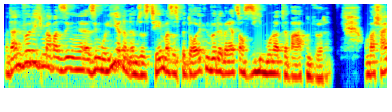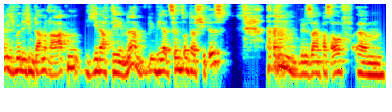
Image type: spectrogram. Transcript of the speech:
Und dann würde ich ihm aber simulieren im System, was es bedeuten würde, wenn er jetzt noch sieben Monate warten würde. Und wahrscheinlich würde ich ihm dann raten, je nachdem, ne, wie der Zinsunterschied ist, würde ich sagen, pass auf, ähm,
